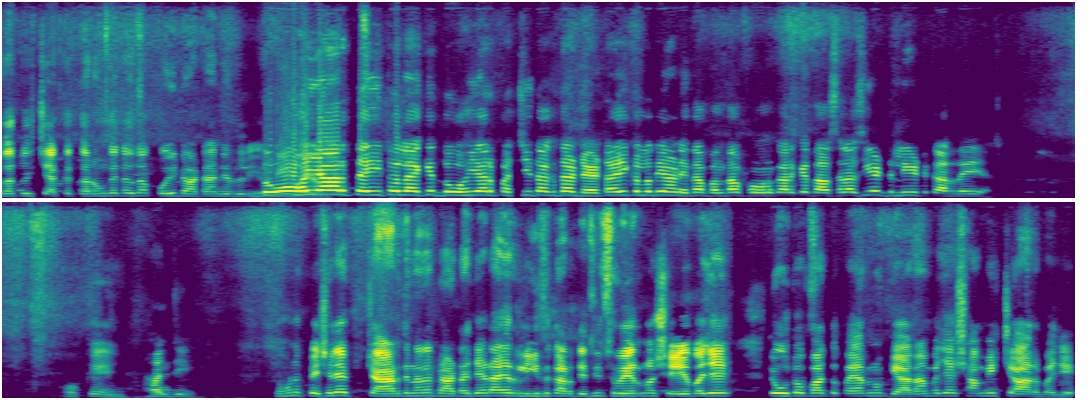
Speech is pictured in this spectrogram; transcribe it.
ਅਗਰ ਤੁਸੀਂ ਚੈੱਕ ਕਰੋਗੇ ਤਾਂ ਉਹਦਾ ਕੋਈ ਡਾਟਾ ਨਹੀਂ ਰਿਲੀਜ਼ 2023 ਤੋਂ ਲੈ ਕੇ 2025 ਤੱਕ ਦਾ ਡਾਟਾ ਇੱਕ ਲੁਧਿਆਣੇ ਦਾ ਬੰਦਾ ਫੋਨ ਕਰਕੇ ਦੱਸ ਰਿਹਾ ਸੀ ਇਹ ਡਿਲੀਟ ਕਰ ਰਹੇ ਆ। ਓਕੇ। ਹਾਂਜੀ। ਤੇ ਹੁਣ ਪਿਛਲੇ 4 ਦਿਨਾਂ ਦਾ ਡਾਟਾ ਜਿਹੜਾ ਇਹ ਰਿਲੀਜ਼ ਕਰਦੇ ਸੀ ਸਵੇਰ ਨੂੰ 6 ਵਜੇ ਤੇ ਉਸ ਤੋਂ ਬਾਅਦ ਦੁਪਹਿਰ ਨੂੰ 11 ਵਜੇ ਸ਼ਾਮੀ 4 ਵਜੇ।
